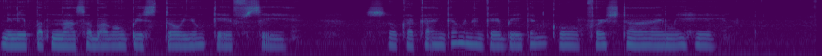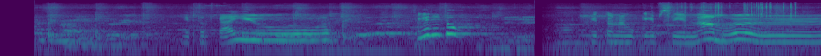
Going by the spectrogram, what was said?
Nilipat na sa bagong pwesto yung KFC. So kakain kami ng kaibigan ko. First time. Yehey. Ito tayo. Sige dito. Ito ng KFC namin.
